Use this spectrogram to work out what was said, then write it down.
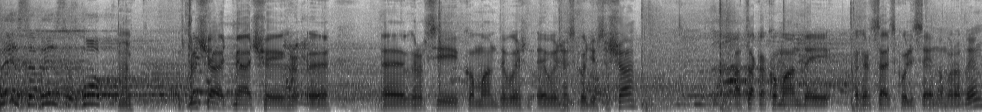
Бистро, бистро, збоку. Втрачають м'яч е, е, е, гравці команди Виж- Вижницького дю США. Атака команди Герцальського ліцею номер 1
